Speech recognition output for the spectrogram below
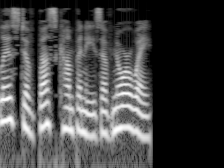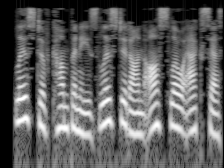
List of bus companies of Norway. List of companies listed on Oslo Axess.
